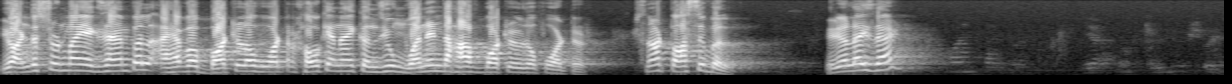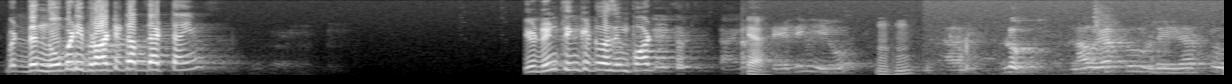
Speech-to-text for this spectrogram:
You understood my example? I have a bottle of water. How can I consume one and a half bottles of water? It's not possible. You realize that? But then nobody brought it up that time. You didn't think it was important? I'm yeah. telling you, mm -hmm. uh, look, now you have to, you have to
